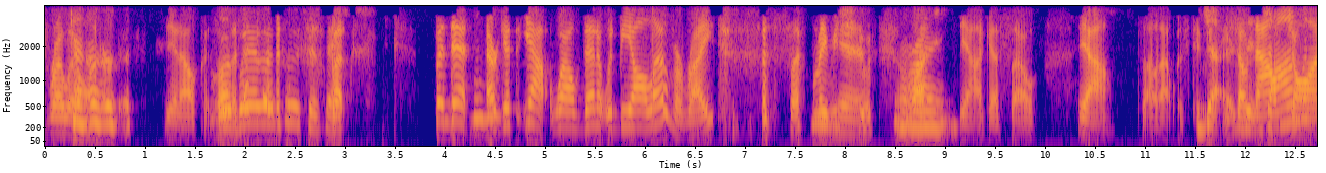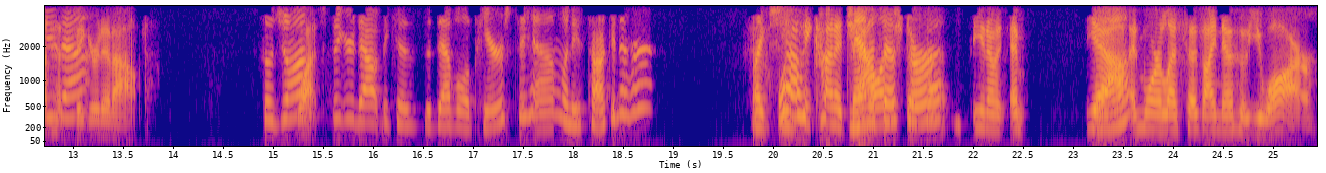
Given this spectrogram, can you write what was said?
throw it on her? You know, cause the crucifix. but then mm-hmm. or get yeah, well then it would be all over, right? so maybe Yeah. she would. All but, right. Yeah, I guess so. Yeah. So that was too Jo- easy. So now John John has that? figured it out. So John's What? figured out because the devil appears to him when he's talking to her. Like she Well, he kind of challenged her, that. you know, and yeah, Yeah. and more or less says, "I know who you are."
